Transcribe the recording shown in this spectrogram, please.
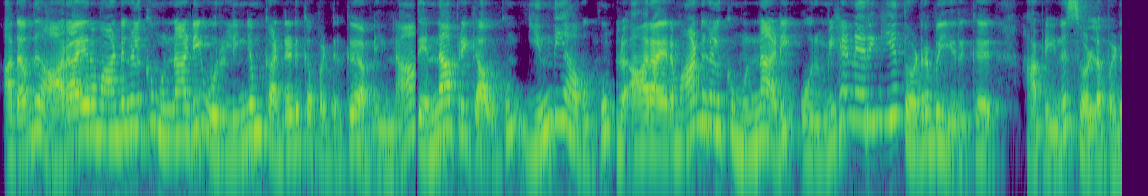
அதாவது ஆறாயிரம் ஆண்டுகளுக்கு முன்னாடி ஒரு லிங்கம் கண்டெடுக்கப்பட்டிருக்கு அப்படின்னா தென்னாப்பிரிக்காவுக்கும் இந்தியாவுக்கும் ஆறாயிரம் ஆண்டுகளுக்கு முன்னாடி ஒரு மிக நெருங்கிய தொடர்பு இருக்கு அப்படின்னு சொல்லப்படுது.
